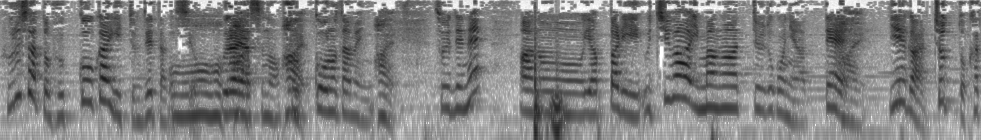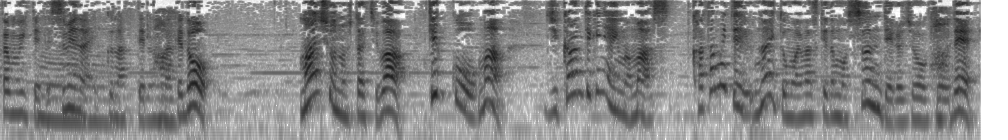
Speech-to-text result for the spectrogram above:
ふるさと復興会議っていうの出たんですよ。浦安のはい復興のために。はい。それでね、あのーやっぱりうちは今川っていうところにあって、はい家がちょっと傾いてて住めなくなってるんだけど、マンションの人たちは結構まあ時間的には今まあ傾いてないと思いますけども住んでる状況で、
